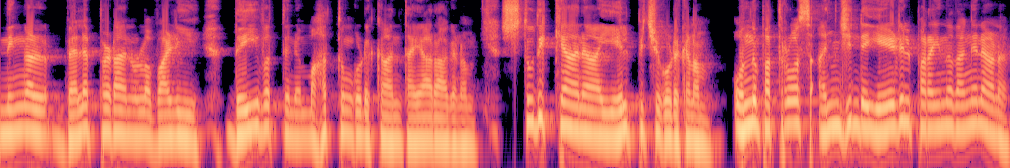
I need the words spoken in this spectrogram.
നിങ്ങൾ ബലപ്പെടാനുള്ള വഴി ദൈവത്തിന് മഹത്വം കൊടുക്കാൻ തയ്യാറാകണം. സ്തുതിക്കാനായി ഏൽപ്പിച്ചു കൊടുക്കണം. ഒന്ന് പത്രോസ് അഞ്ചിന്റെ ഏഴിൽ പറയുന്നത് അങ്ങനെയാണ്.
